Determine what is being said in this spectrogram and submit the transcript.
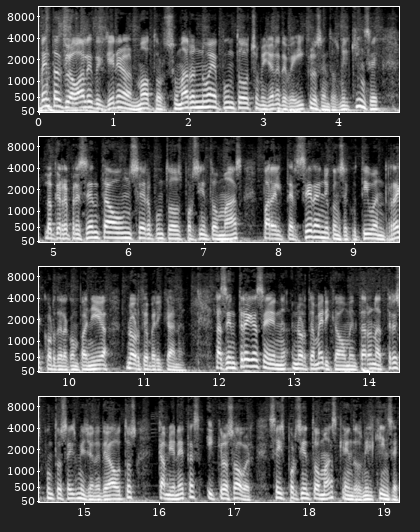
ventas globales de General Motors sumaron 9.8 millones de vehículos en 2015, lo que representa un 0.2% más para el tercer año consecutivo en récord de la compañía norteamericana. Las entregas en Norteamérica aumentaron a 3.6 millones de autos, camionetas y crossover, 6% más que en 2015.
